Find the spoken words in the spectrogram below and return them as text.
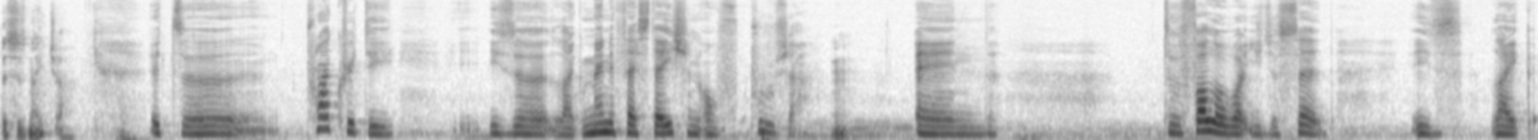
This is nature. It's uh, Prakriti is a like manifestation of Purusha, mm. and to follow what you just said is like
